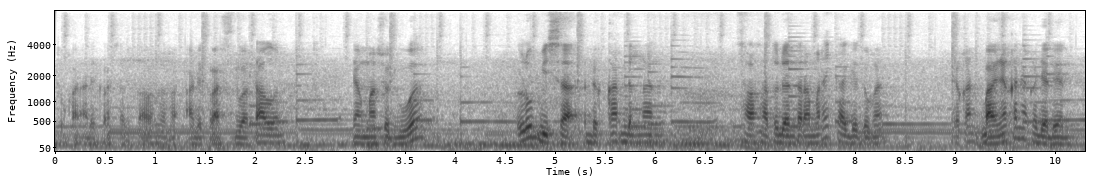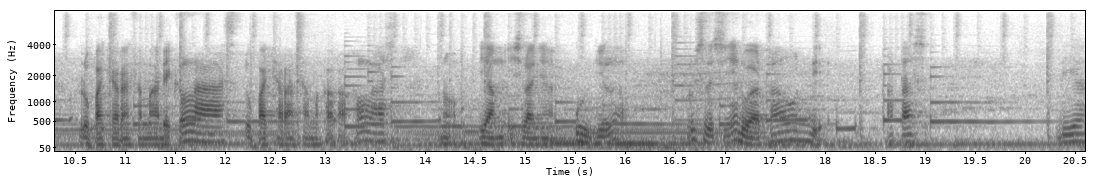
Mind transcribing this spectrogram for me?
gitu kan ada kelas satu tahun ada kelas dua tahun. Yang maksud gue lu bisa dekat dengan salah satu di antara mereka gitu kan. Ya kan banyak kan yang kejadian lu pacaran sama adik kelas lu pacaran sama kakak kelas. No yang istilahnya uh gila lu selisihnya dua tahun di atas dia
